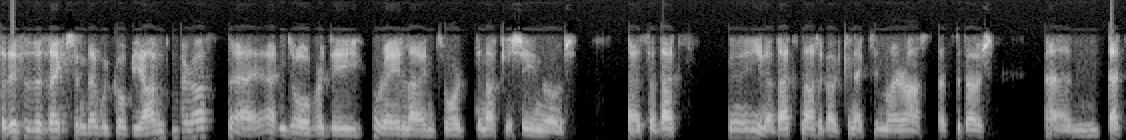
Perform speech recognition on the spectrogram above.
So this is a section that would go beyond Moyross uh, and over the rail line toward the Knocklashin Road. Uh, so that's you know that's not about connecting Moyross. That's about um, that's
